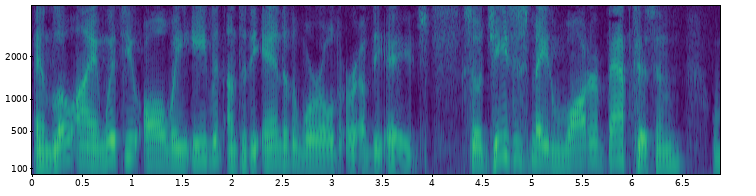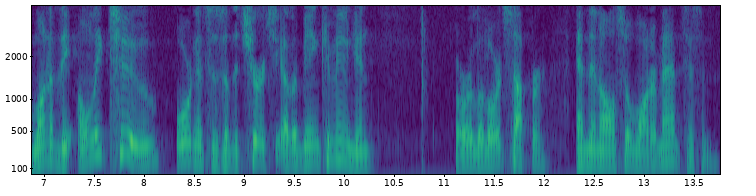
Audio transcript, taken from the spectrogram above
And lo, I am with you always, even unto the end of the world or of the age. So Jesus made water baptism one of the only two ordinances of the church, the other being communion or the Lord's Supper, and then also water baptism.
